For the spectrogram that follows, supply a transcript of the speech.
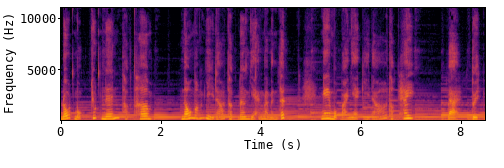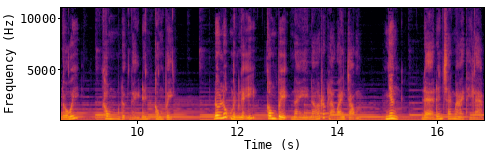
đốt một chút nến thật thơm, nấu món gì đó thật đơn giản mà mình thích, nghe một bài nhạc gì đó thật hay và tuyệt đối không được nghĩ đến công việc. Đôi lúc mình nghĩ công việc này nó rất là quan trọng, nhưng để đến sáng mai thì làm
